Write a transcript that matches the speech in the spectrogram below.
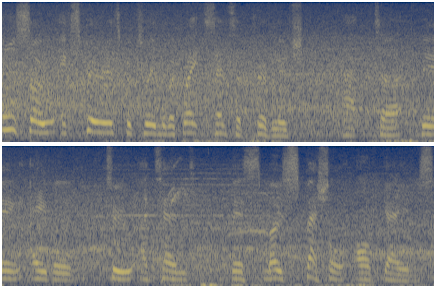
also experience between them a great sense of privilege at uh, being able to attend this most special of games.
